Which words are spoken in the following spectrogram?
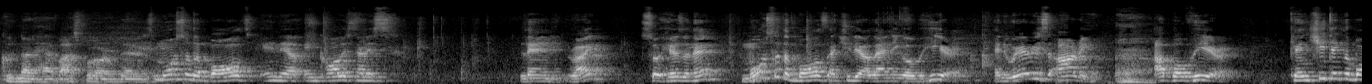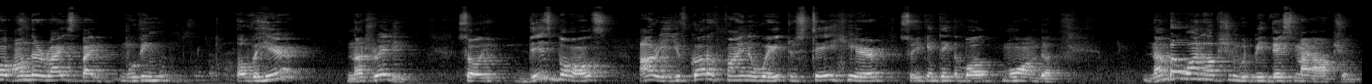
could not have asked for a better. Most of the balls in uh, in college tennis landing, right? So here's the net. Most of the balls actually are landing over here. And where is Ari? Up over here. Can she take the ball on the right by moving over here? Not really. So these balls, Ari, you've got to find a way to stay here so you can take the ball more on the... Number one option would be this, my option,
